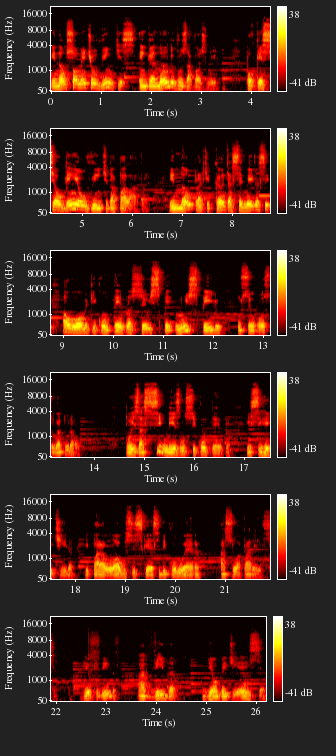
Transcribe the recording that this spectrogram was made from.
e não somente ouvintes, enganando-vos a vós mesmos. Porque se alguém é ouvinte da palavra e não praticante, assemelha-se ao homem que contempla seu no espelho o seu rosto natural. Pois a si mesmo se contempla e se retira, e para logo se esquece de como era a sua aparência. Viu que lindo? A vida de obediência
